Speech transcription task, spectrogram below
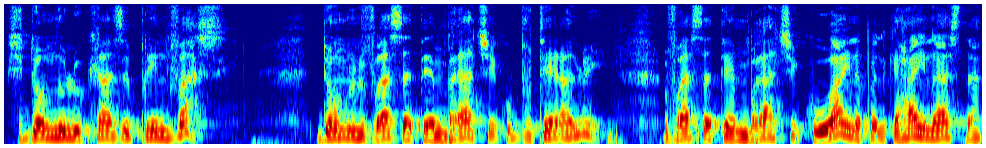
Și Domnul lucrează prin vase. Domnul vrea să te îmbrace cu puterea Lui. Vrea să te îmbrace cu haină, pentru că haina asta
